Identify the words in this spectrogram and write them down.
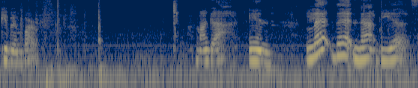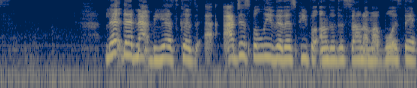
giving birth. My God. And let that not be us let that not be us because I, I, just believe that as people under the sound of my voice that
